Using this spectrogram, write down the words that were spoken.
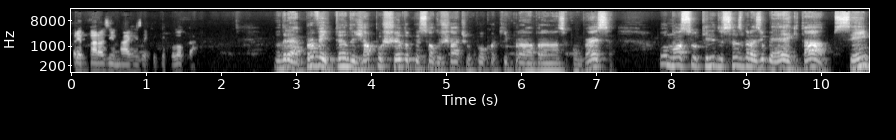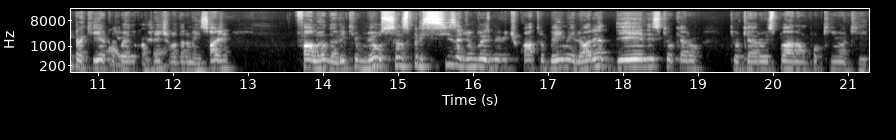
preparo as imagens aqui para colocar. André, aproveitando e já puxando o pessoal do chat um pouco aqui para a nossa conversa, o nosso querido Sans Brasil BR, que está sempre aqui acompanhando Aí, com a gente, é. mandando mensagem, falando ali que o meu Sans precisa de um 2024 bem melhor, e é deles que eu quero que eu quero explanar um pouquinho aqui.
